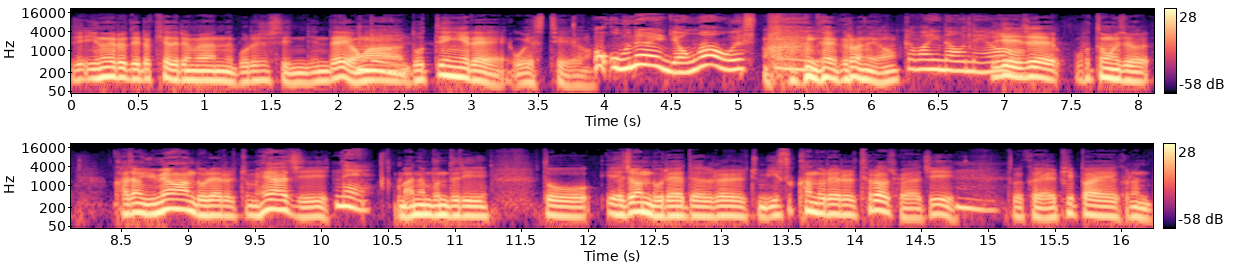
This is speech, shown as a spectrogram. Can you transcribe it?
이제 이 노래도 이렇게 들으면 모르실 수 있는데 영화 네. 노띵힐의 OST예요. 어, 오늘 영화 OST가 네, 그러네요. 많이 나오네요. 이게 이제 보통 이제 가장 유명한 노래를 좀 해야지 네. 많은 분들이 또 예전 노래들을 좀 익숙한 노래를 틀어줘야지 음. 또그 LP바의 그런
